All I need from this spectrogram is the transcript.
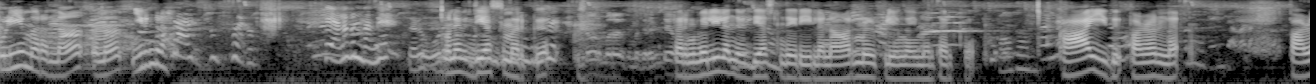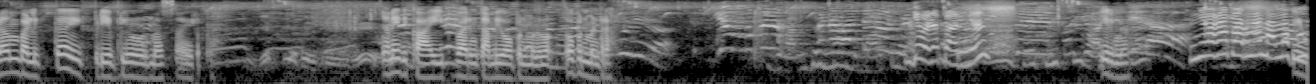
புளிய மரம் தான் ஆனால் இருங்கடா. ஆனால் வித்தியாசமாக இருக்கு. பாருங்க வெளியில் அந்த வித்தியாசம் தெரியல. நார்மல் புளியங்காய் மாதிரி தான் இருக்கு. காய் இது பழம் இல்லை. பழம் பழுக்க இப்படி எப்படியும் ஒரு மாதம் ஆயிரும். ஆனால் இது காய். இப்போ பாருங்க தம்பி ஓப்பன் பண்ணுவான். ஓப்பன் பண்ணுறேன் இங்க வேணா பாருங்க. இருங்க. ஏய்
